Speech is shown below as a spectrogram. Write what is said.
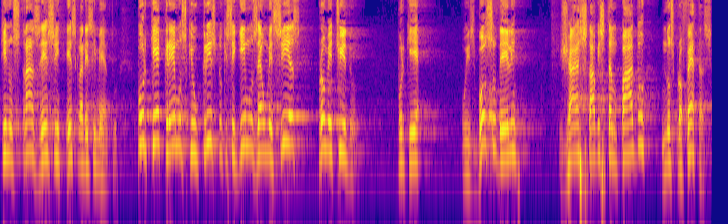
que nos traz esse esclarecimento. Por que cremos que o Cristo que seguimos é o Messias prometido? Porque o esboço dele já estava estampado nos profetas,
